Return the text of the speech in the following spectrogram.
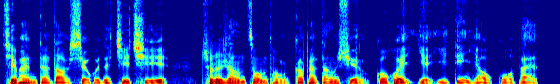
期盼得到社会的支持。除了让总统高票当选，国会也一定要过半。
